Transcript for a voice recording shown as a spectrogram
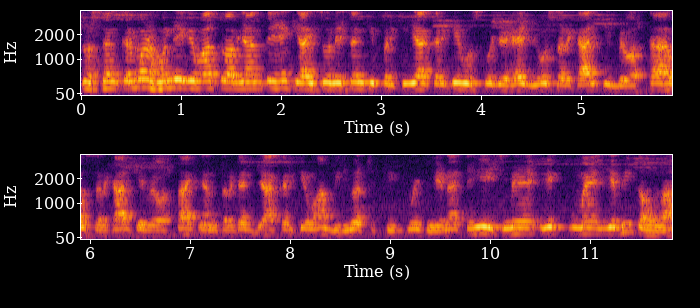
तो संक्रमण होने के बाद तो आप जानते हैं कि आइसोलेशन की प्रक्रिया करके उसको जो है, जो सरकार की व्यवस्था है, उस सरकार की व्यवस्था के अंतर्गत जा करके वहाँ विधिवत ट्रीटमेंट लेना चाहिए। इसमें एक मैं ये भी कहूँगा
